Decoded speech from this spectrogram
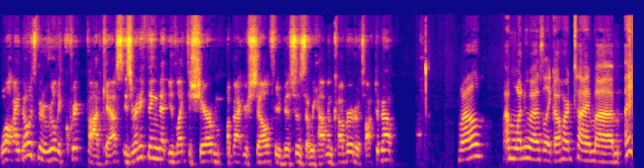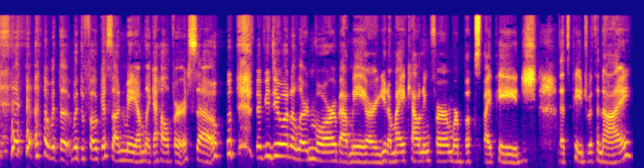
Well, I know it's been a really quick podcast. Is there anything that you'd like to share about yourself or your business that we haven't covered or talked about? Well, I'm one who has like a hard time um, with the with the focus on me. I'm like a helper. So if you do want to learn more about me or you know my accounting firm, we're Books by Paige. That's Paige with an I.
